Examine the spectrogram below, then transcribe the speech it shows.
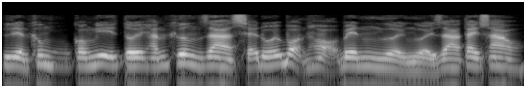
liền không có nghĩ tới hắn Khương gia sẽ đối bọn họ bên người người ra tay sao.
